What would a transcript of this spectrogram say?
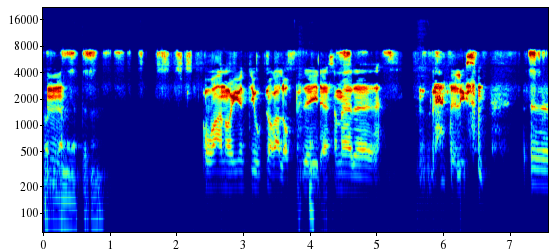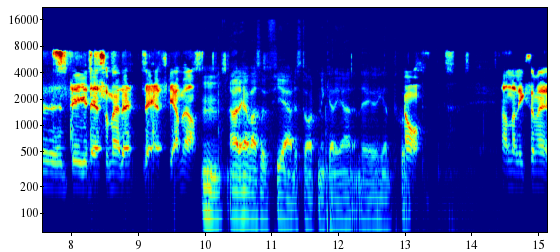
mm. meter. Men... Och han har ju inte gjort några lopp. Det är ju det som är det... Det är liksom... Eh, det är ju det som är det, det häftiga med honom. Mm. Ja, det här var alltså fjärde starten i karriären. Det är ju helt sjukt. Ja. Han har liksom en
